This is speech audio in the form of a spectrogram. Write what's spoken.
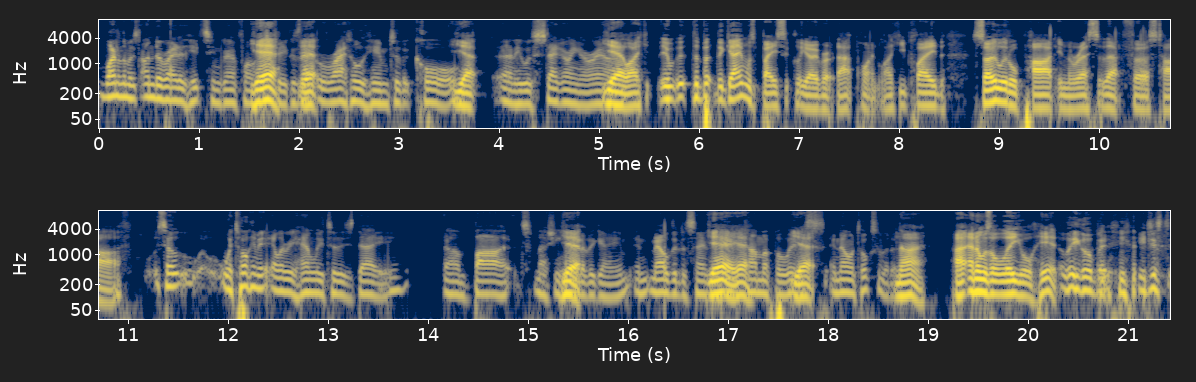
One of the most underrated hits in grand final Yeah, history because that yeah. rattled him to the core. Yeah, and he was staggering around. Yeah, like it, the, but the game was basically over at that point. Like he played so little part in the rest of that first half. So we're talking about Ellery Hanley to this day. Um, bar smashing Yeah. him out of the game, and Mel did the same Yeah, thing. yeah. Karma police, Yeah. and no one talks about it. No, uh, and it was a legal hit. illegal, but it just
